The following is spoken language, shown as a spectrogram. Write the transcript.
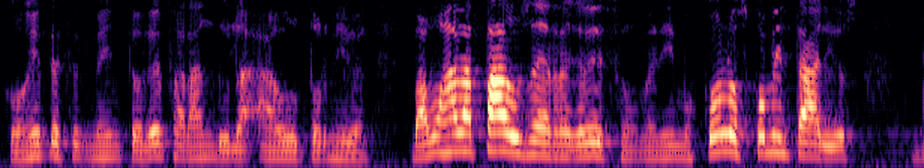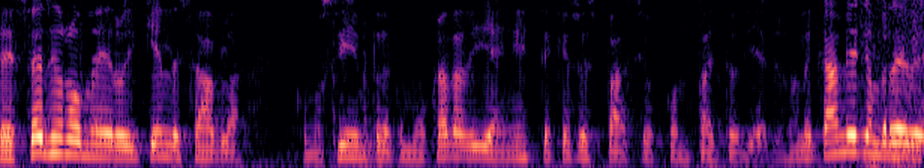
con este segmento de farándula a otro nivel. Vamos a la pausa de regreso, venimos con los comentarios de Sergio Romero y quien les habla, como siempre, como cada día en este que es su espacio, Contacto Diario. No le cambie que en breve.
